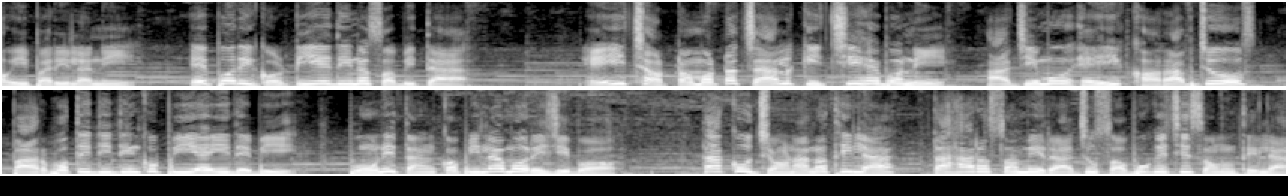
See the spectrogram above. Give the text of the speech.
ହୋଇପାରିଲାନି। ଏପରି ଗୋଟିଏ ଦିନ ସବିତା ଏଇ ଛୋଟମୋଟ ଚାଲ କିଛି ହେବନି। ଆଜି ମୁଁ ଏହି ଖରାପ ଜୁସ୍ ପାର୍ବତୀ ଦିଦିଙ୍କୁ ପିଆଇ ଦେବି। ପୁଣି ତାଙ୍କ ପିଲା ମରିଯିବ। ତାକୁ ଜଣା ନଥିଲା ତାହାର ସ୍ୱାମୀ ରାଜୁ ସବୁ କିଛି ଶୁଣୁଥିଲା।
